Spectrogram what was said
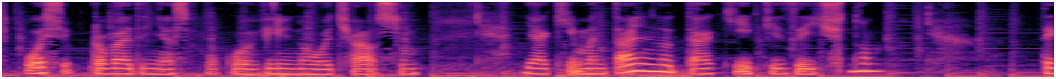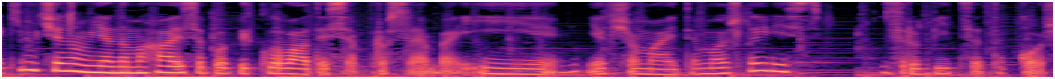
спосіб проведення свого вільного часу, як і ментально, так і фізично. Таким чином, я намагаюся попіклуватися про себе, і якщо маєте можливість, зробіть це також.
